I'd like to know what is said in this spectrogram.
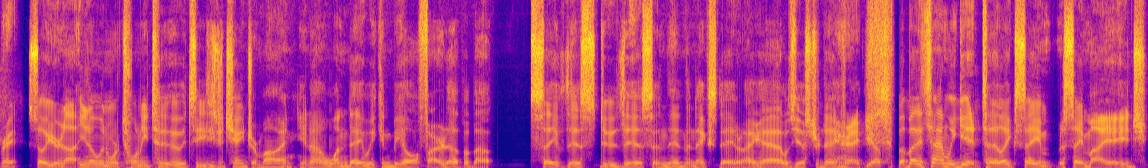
right So you're not, you know, when we're 22, it's easy to change our mind. You know, one day we can be all fired up about save this, do this, and then the next day, like, yeah, that was yesterday, right? Yep. But by the time we get to like say say my age,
